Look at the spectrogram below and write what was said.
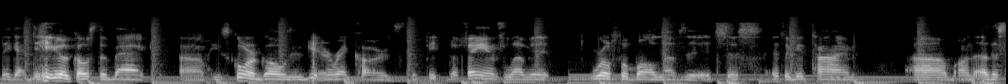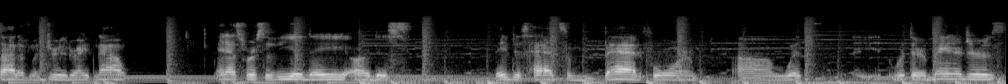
they got Diego Costa back. Um, he's scoring goals. He's getting red cards. The, the fans love it. World football loves it. It's just it's a good time um, on the other side of Madrid right now. And as for Sevilla, they are just they've just had some bad form um, with with their managers,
